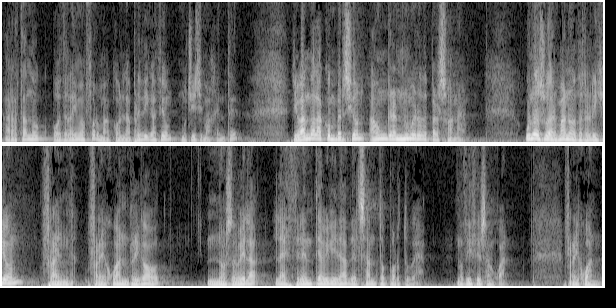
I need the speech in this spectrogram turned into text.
arrastrando pues, de la misma forma con la predicación muchísima gente, llevando a la conversión a un gran número de personas. Uno de sus hermanos de religión, Fray Juan Rigaud, nos revela la excelente habilidad del santo portugués. Nos dice San Juan. Fray Juan,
